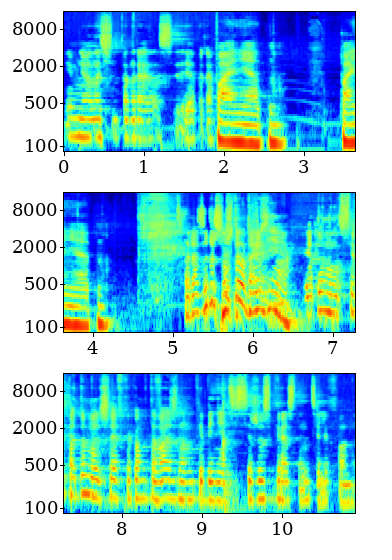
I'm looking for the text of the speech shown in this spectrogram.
и мне он очень понравился. Я прям... Понятно. Понятно. Разрушил ну что, друзья? Я думал, все подумают, что я в каком-то важном кабинете сижу с красным телефоном.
